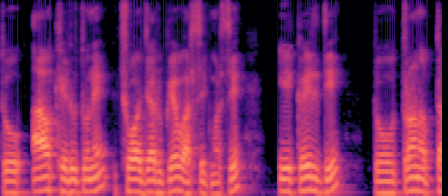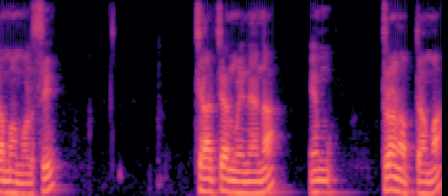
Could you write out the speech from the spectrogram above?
તો આ ખેડૂતોને છ હજાર રૂપિયા વાર્ષિક મળશે. એ કઈ રીતે? તો ત્રણ હપ્તામાં મળશે. ચાર ચાર મહિનાના એમ ત્રણ હપ્તામાં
